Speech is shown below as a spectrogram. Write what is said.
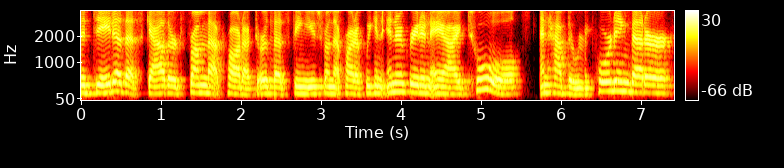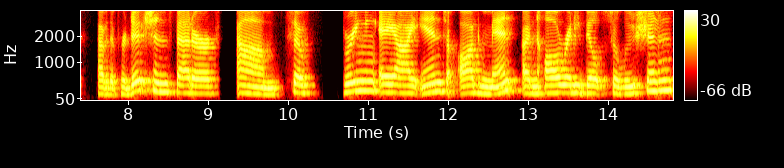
the data that's gathered from that product or that's being used from that product, we can integrate an AI tool and have the reporting better, have the predictions better. Um, so bringing AI in to augment an already built solution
